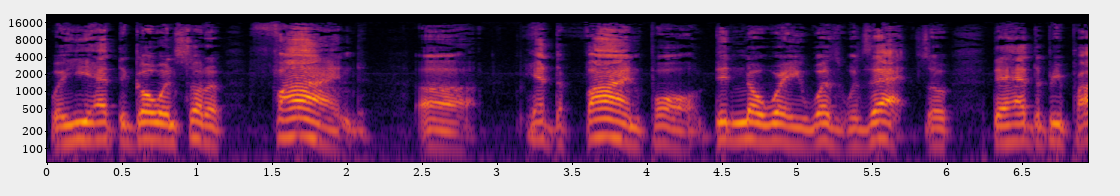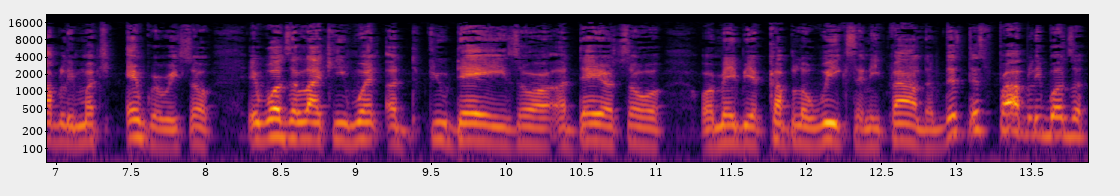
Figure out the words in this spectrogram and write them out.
where he had to go and sort of find. Uh, he had to find Paul. Didn't know where he was was at. So there had to be probably much inquiry. So it wasn't like he went a few days or a day or so, or maybe a couple of weeks, and he found him. This this probably was a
